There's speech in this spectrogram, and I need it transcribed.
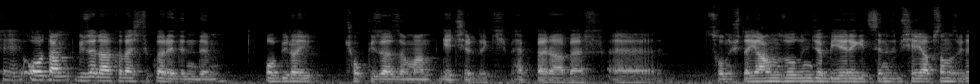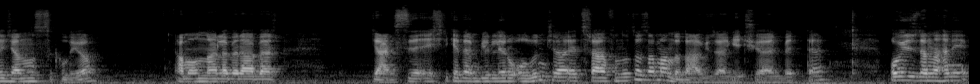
E, oradan güzel arkadaşlıklar edindim. O bir ay çok güzel zaman geçirdik hep beraber. E, sonuçta yalnız olunca bir yere gitseniz bir şey yapsanız bile canınız sıkılıyor. Ama onlarla beraber yani size eşlik eden birileri olunca etrafınızda zaman da daha güzel geçiyor elbette. O yüzden hani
